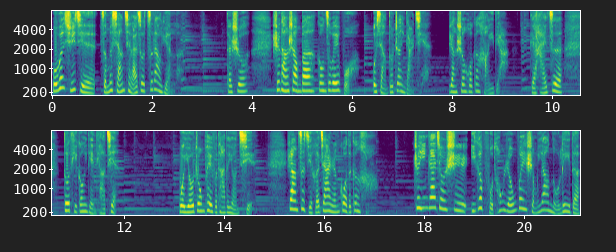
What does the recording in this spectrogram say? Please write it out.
我问徐姐怎么想起来做资料员了，她说：“食堂上班工资微薄，我想多挣一点钱，让生活更好一点，给孩子多提供一点条件。”我由衷佩服她的勇气。让自己和家人过得更好，这应该就是一个普通人为什么要努力的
